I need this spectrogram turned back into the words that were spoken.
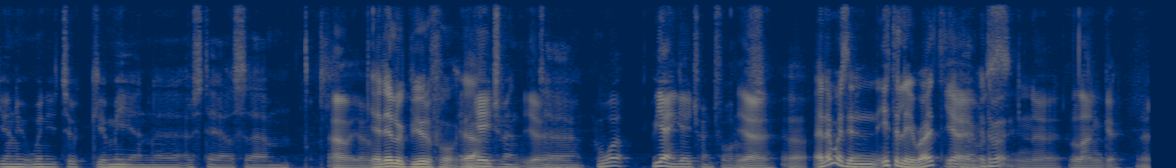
you knew, when you took uh, me and uh, Eustea's um, oh yeah, yeah, they look beautiful. Engagement. Yeah. Uh, what? Yeah, engagement photos. yeah, Uh, and that was in Italy, right? yeah. Yeah. It It was wa- in uh, Langhe, a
